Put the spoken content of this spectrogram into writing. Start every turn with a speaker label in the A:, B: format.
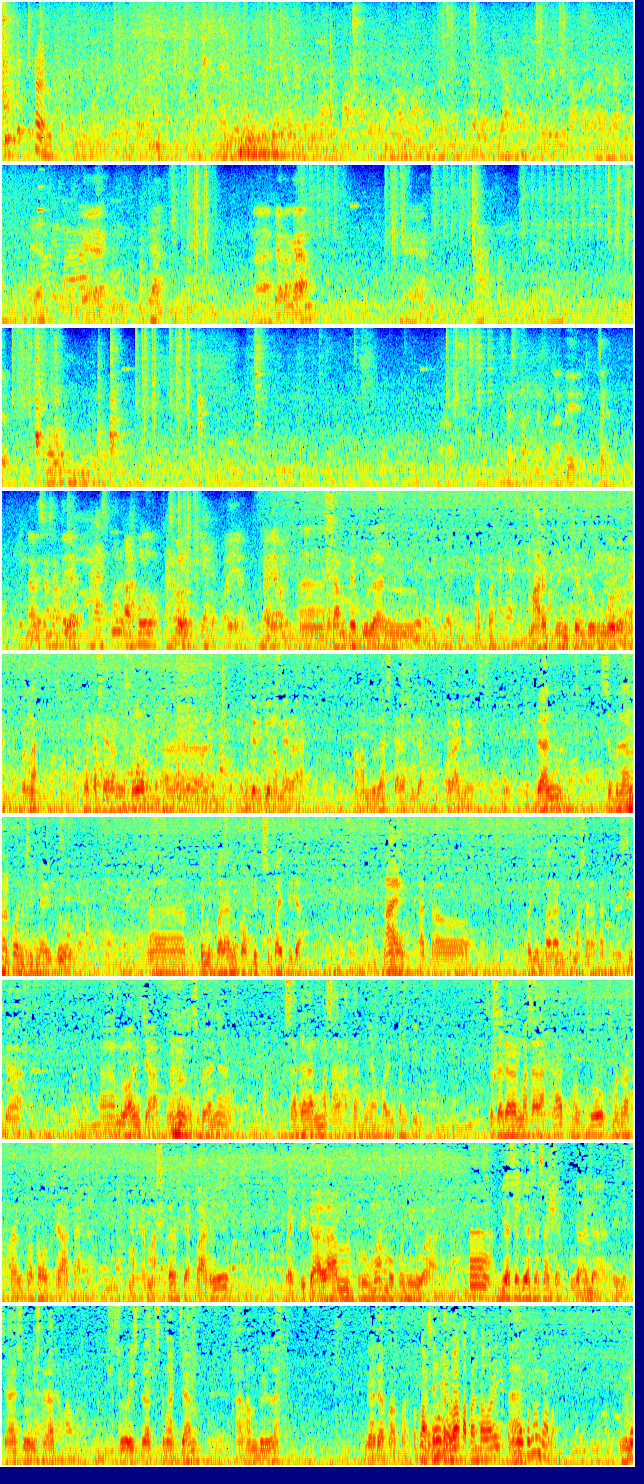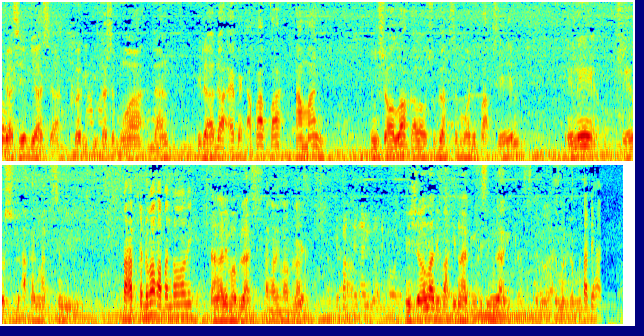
A: Hel.
B: Oke. Nah, kelihatan kan? Oke. Sip. Nanti Jurnalis kan Sabtu ya?
C: Tanggal 10
A: Tanggal 10, Pak.
C: Tanggal
B: 10?
C: 10. Iya.
B: Oh iya. Tadi apa?
D: Eh, sampai bulan apa Maret ini cenderung menurun ya. Pernah kota Serang itu eh, menjadi zona merah. Alhamdulillah sekarang sudah oranye. Dan sebenarnya kuncinya itu eh, penyebaran COVID supaya tidak naik atau penyebaran ke masyarakat ini tidak eh, melonjak. Ini sebenarnya kesadaran masyarakat ini yang paling penting. Kesadaran masyarakat untuk menerapkan protokol kesehatan. Memakai masker tiap hari, baik di dalam rumah maupun di luar. Eh, Biasa-biasa saja, nggak ada ini. Saya suruh istirahat, suruh istirahat setengah jam. Alhamdulillah, nggak ada apa-apa.
A: Vaksin kedua kapan Pak Wali?
D: Hah? Enggak sih biasa bagi kita semua dan tidak ada efek apa-apa, aman. Insya Allah kalau sudah semua divaksin, ini virus akan mati sendiri.
A: Tahap kedua kapan Pak Wali?
D: Tanggal 15.
A: Tanggal 15.
D: Iya. Insya Allah divaksin lagi ke sini lagi ke teman-teman.
A: Tadi hat-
